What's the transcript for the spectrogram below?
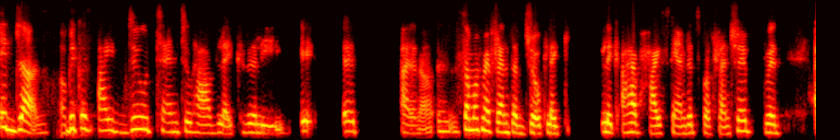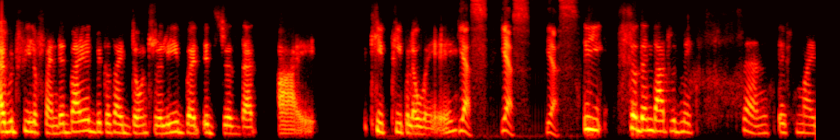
It does Okay. because I do tend to have like really it, I don't know. Some of my friends have joked like like I have high standards for friendship, but I would feel offended by it because I don't really, but it's just that I keep people away. Yes, yes, yes. So then that would make sense if my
